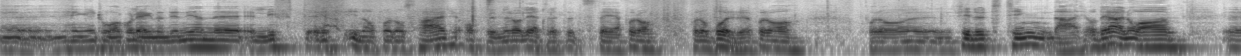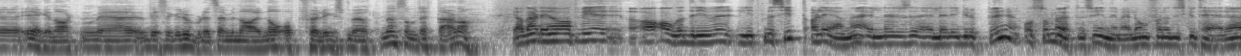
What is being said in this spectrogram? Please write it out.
eh, henger to av kollegene dine i en eh, lift rett innafor oss her, oppunder og leter etter et sted for å, for å bore, for å, for å eh, finne ut ting der. Og det er noe av eh, egenarten med disse grubleseminarene og oppfølgingsmøtene som dette er, da. Ja, det er det at vi alle driver litt med sitt, alene eller, eller i grupper. Og så møtes vi innimellom for å diskutere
